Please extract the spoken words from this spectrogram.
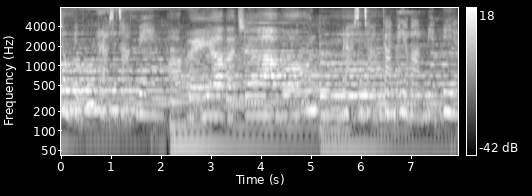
จงเป็นผู้ปราศจากเวร ปราศจากการพยาบาทเบียดเบียน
